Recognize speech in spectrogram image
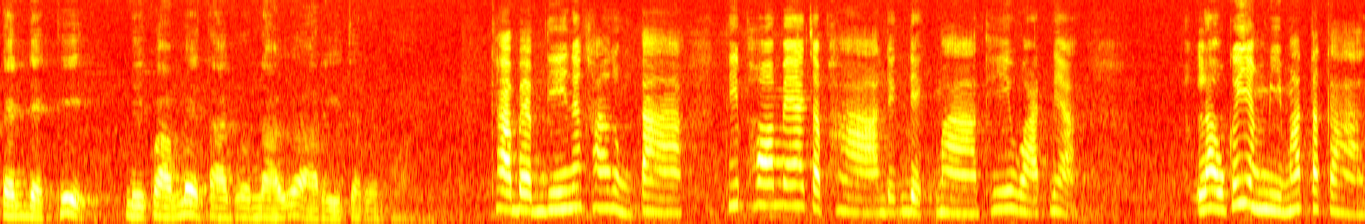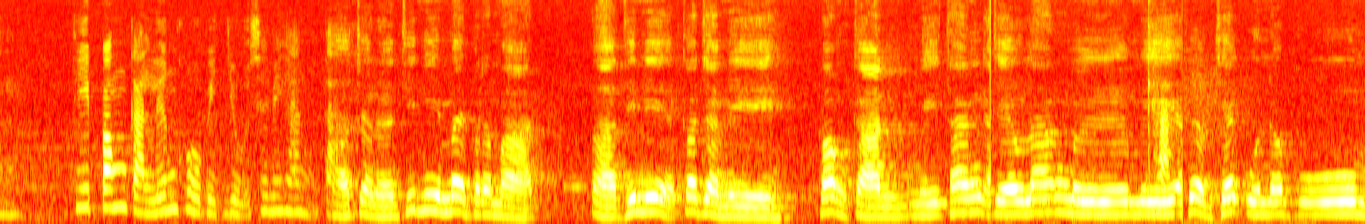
เป็นเด็กที่มีความเมตตากรุณาเอื้ออารีเจริญพรค่ะแบบนี้นะคะหลวงตาที่พ่อแม่จะพาเด็กๆมาที่วัดเนี่ยเราก็ยังมีมาตรการที่ป้องกันเรื่องโควิดอยู่ใช่ไหมคะหลวงตาขอเจริญที่นี่ไม่ประมาทอ่าที่นี่ก็จะมีป้องกันมีทั้งเจลล้างมือ มีค่ะเครื่องเช็คอุณหภูมิ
